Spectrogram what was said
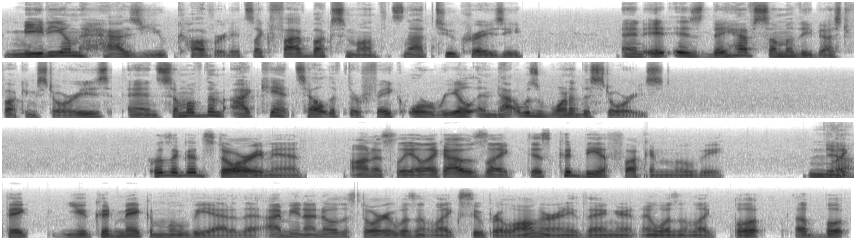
Medium has you covered. It's like five bucks a month. It's not too crazy. And it is, they have some of the best fucking stories, and some of them I can't tell if they're fake or real, and that was one of the stories. It was a good story, man. Honestly, like I was like, this could be a fucking movie. Yeah. Like they, you could make a movie out of that. I mean, I know the story wasn't like super long or anything, and it wasn't like book a book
